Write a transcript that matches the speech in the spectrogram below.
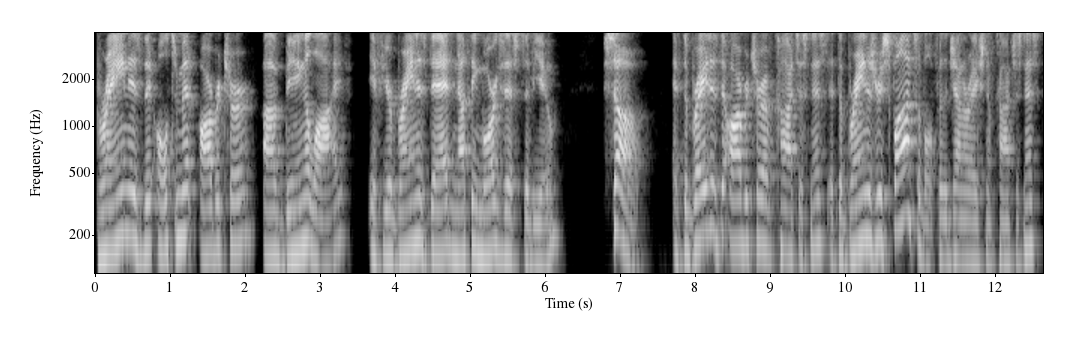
Brain is the ultimate arbiter of being alive. If your brain is dead, nothing more exists of you. So, if the brain is the arbiter of consciousness, if the brain is responsible for the generation of consciousness,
